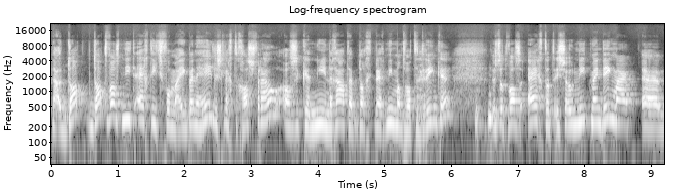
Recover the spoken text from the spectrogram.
Nou, dat, dat was niet echt iets voor mij. Ik ben een hele slechte gastvrouw. Als ik het niet in de gaten heb, dan krijgt niemand wat te drinken. dus dat was echt, dat is zo niet mijn ding. Maar ehm,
